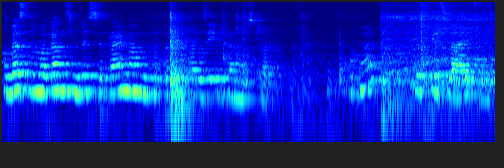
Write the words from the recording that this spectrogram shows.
Am besten immer ganz ein bisschen reinmachen, damit man sehen kann, ob es klappt. Nochmal. Jetzt geht's leichter.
